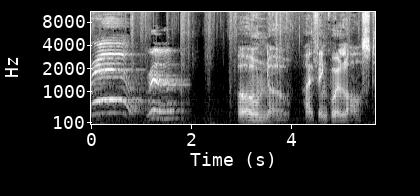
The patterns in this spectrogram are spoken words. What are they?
Roo! Roo! Oh no, I think we're lost.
